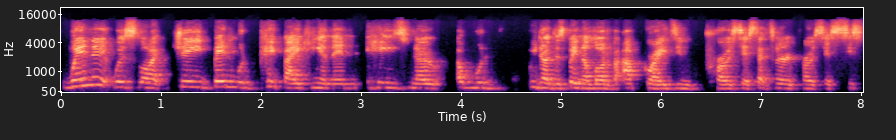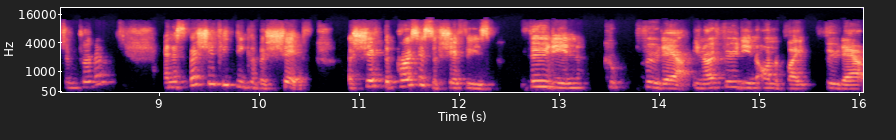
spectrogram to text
when it was like, gee, Ben would keep baking, and then he's you know uh, would you know there's been a lot of upgrades in process. That's very process system driven, and especially if you think of a chef, a chef, the process of chef is food in, food out. You know, food in on a plate, food out.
